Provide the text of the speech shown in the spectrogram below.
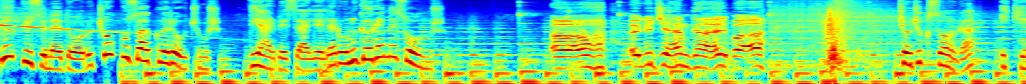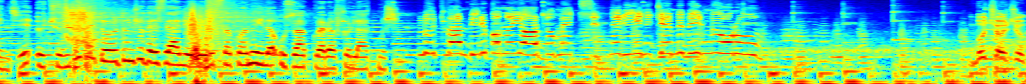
gökyüzüne doğru çok uzaklara uçmuş. Diğer bezelyeler onu göremez olmuş. Ah, öleceğim galiba. Çocuk sonra ikinci, üçüncü ve dördüncü bezelyeleri sapanıyla uzaklara fırlatmış. Lütfen biri bana yardım etsin. Nereye ineceğimi bilmiyorum. Bu çocuk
